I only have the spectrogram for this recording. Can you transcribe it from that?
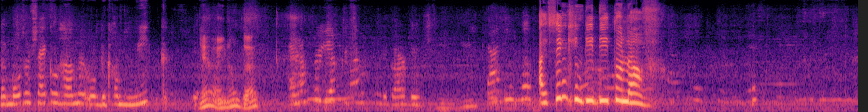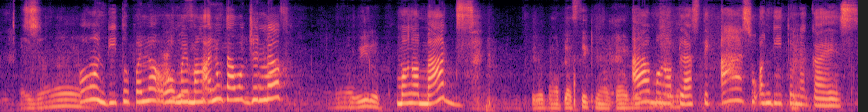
the motorcycle helmet will become weak, Yeah, I know that. and after you have to throw it in the garbage. I think hindi dito, love. Ayan. Oh, dito pala. Oh, may mga anong tawag dyan, love? Mga wheel. Mga mags. Pero mga plastic, mga cover. Ah, mga plastic. Ah, so andito na guys.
